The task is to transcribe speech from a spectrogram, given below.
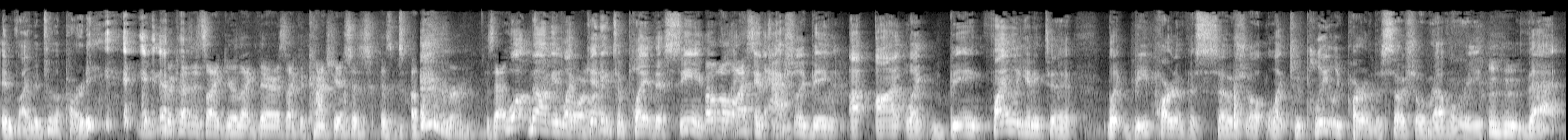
invited to the party because it's like you're like there as like a conscientious as- observer. Is that well no i mean like getting to play this scene Oh, of, oh, I see and you mean. actually being uh, on like being finally getting to like be part of the social like completely part of the social revelry that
